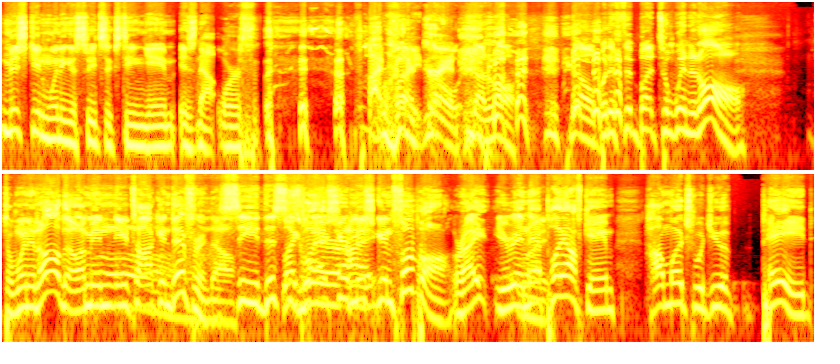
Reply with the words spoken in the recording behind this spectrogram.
Michigan winning a Sweet 16 game is not worth 500 right? No, not at all. no, but if the, but to win it all, To win it all, though, I mean, you're talking oh. different, though. See, this like is last year, I- Michigan football, right? You're in that playoff game. How much would you have paid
